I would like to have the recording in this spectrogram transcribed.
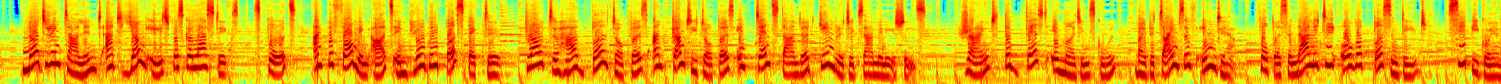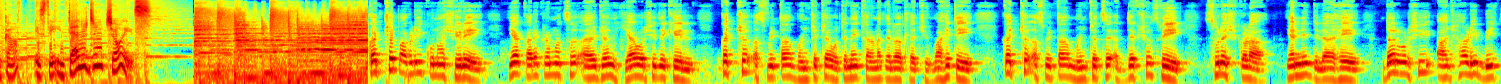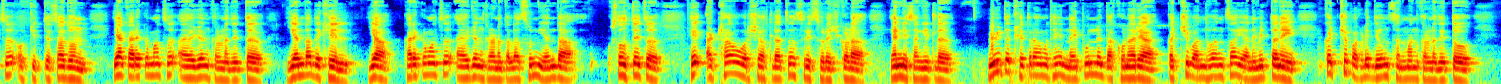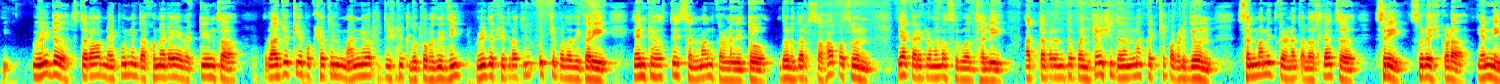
Nurturing talent at young age for scholastics, sports, and performing arts in global perspective. Proud to have world toppers and country toppers in 10th standard Cambridge examinations. Ranked the best emerging school by the Times of India for personality over percentage. CP Goyanka is the intelligent choice. Kutch पागडी कुणा शिरे या कार्यक्रमाचं आयोजन यावर्षी देखील कच्छ अस्मिता मंचच्या वतीने करण्यात येणार असल्याची माहिती कच्छ अस्मिता मंचचे अध्यक्ष श्री सुरेश कडा यांनी दिलं आहे. दरवर्षी आझाडी बीचचं औचित्य साधून या कार्यक्रमाचं आयोजन करण्यात येतं. यंदा देखील या कार्यक्रमाचं आयोजन करण्यात आलं असून यंदा संस्थेचं हे अठरावं वर्ष असल्याचं श्री सुरेश कडा यांनी सांगितलं. विविध क्षेत्रामध्ये नैपुण्य दाखवणाऱ्या कच्छ बांधवांचा या निमित्ताने कच्छ पाकडी देऊन सन्मान करण्यात येतो. विविध स्तरावर नैपुण्य दाखवणाऱ्या या व्यक्तींचा राजकीय पक्षातील मान्यवर प्रतिष्ठित लोकप्रतिनिधी विविध क्षेत्रातील उच्च पदाधिकारी यांच्या हस्ते सन्मान करण्यात येतो. दोन हजार सहापासून या कार्यक्रमाला सुरुवात झाली. आत्तापर्यंत पंच्याऐंशी जणांना कच्छ पाकडी देऊन सन्मानित करण्यात आलं असल्याचं श्री सुरेश कडा यांनी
